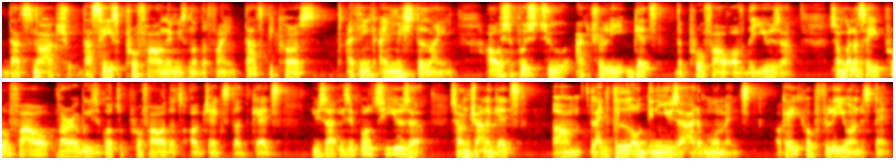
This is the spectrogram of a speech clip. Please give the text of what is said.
that's not actually that says profile name is not defined. That's because i think i missed the line. I was supposed to actually get the profile of the user. So i'm going to say profile variable is equal to profile objects user is equal to user. So i'm trying to get um like the logged in user at the moment. Okay? Hopefully you understand.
